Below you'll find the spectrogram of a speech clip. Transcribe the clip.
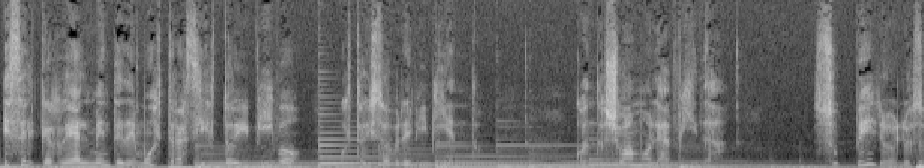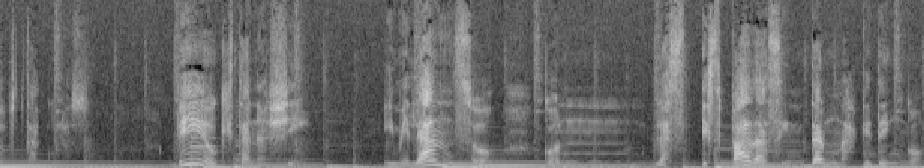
es el que realmente demuestra si estoy vivo o estoy sobreviviendo. Cuando yo amo la vida, supero los obstáculos. Veo que están allí y me lanzo con las espadas internas que tengo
